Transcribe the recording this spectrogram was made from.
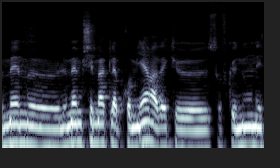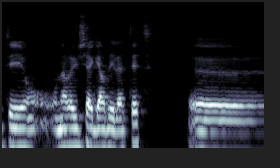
même, schéma que la première, avec sauf que nous on était, on, a réussi à garder la tête. Euh,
